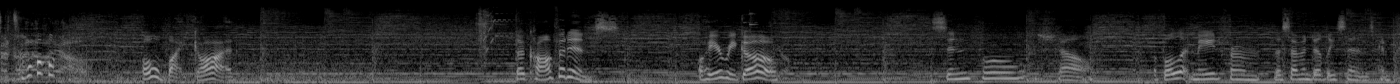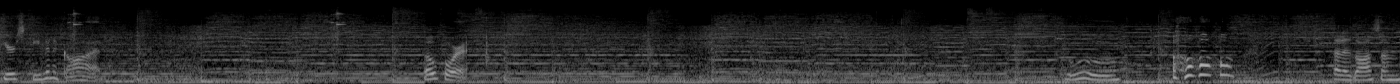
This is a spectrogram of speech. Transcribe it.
Oh my god. The confidence. Oh, here we go. Sinful shell. A bullet made from the seven deadly sins can pierce even a god. Go for it. Ooh. Oh, that is awesome.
